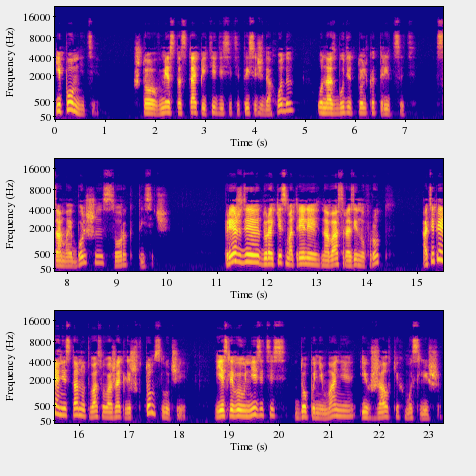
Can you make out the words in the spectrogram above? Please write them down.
И помните, что вместо 150 тысяч дохода у нас будет только 30, самое большее — 40 тысяч. Прежде дураки смотрели на вас, разинув рот, а теперь они станут вас уважать лишь в том случае, если вы унизитесь до понимания их жалких мыслишек.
